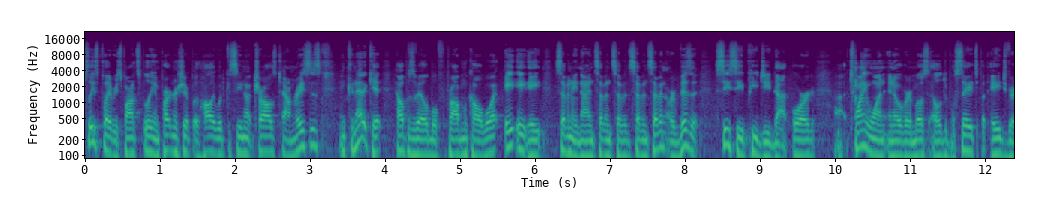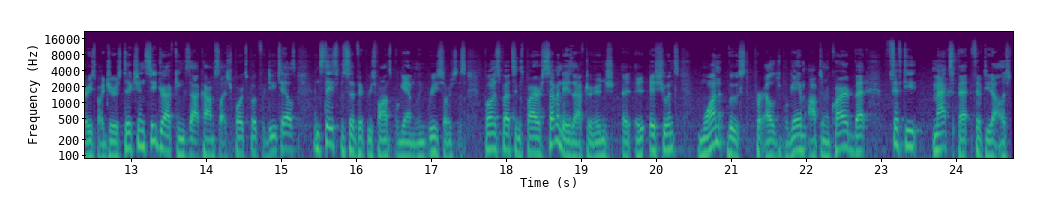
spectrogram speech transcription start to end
please play responsibly in partnership with Hollywood Casino at Charlestown Races in Connecticut. Help is available for problem. Call 888 888-789-7777 or visit ccpg.org. Uh, 21 and over in most eligible states, but age varies by jurisdiction. See DraftKings.com slash sportsbook for details and state-specific responsible gambling resources. Bonus bets expire seven days after uh, issuance. One boost per eligible game. Opt-in required. Bet 50 max bet $50.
